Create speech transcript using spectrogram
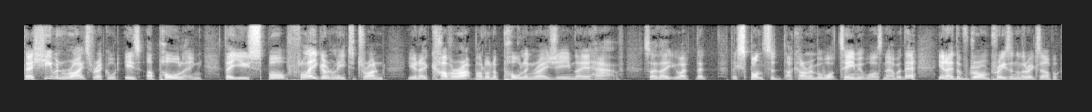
Their human rights record is appalling. They use sport flagrantly to try and you know cover up what an appalling regime they have. So they they, they sponsored I can't remember what team it was now, but they're you know the Grand Prix is another example.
